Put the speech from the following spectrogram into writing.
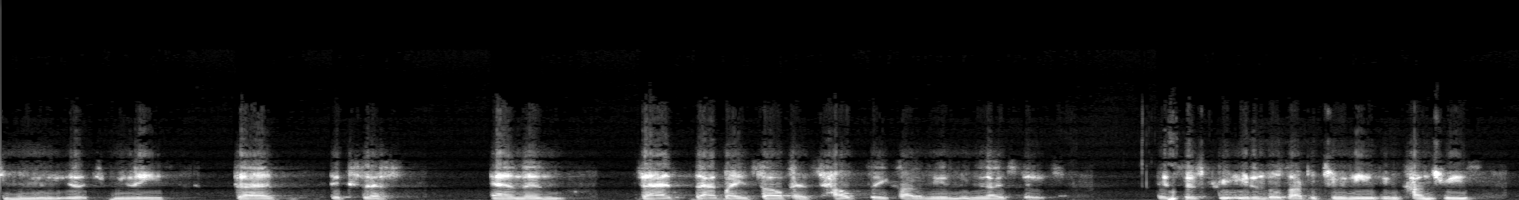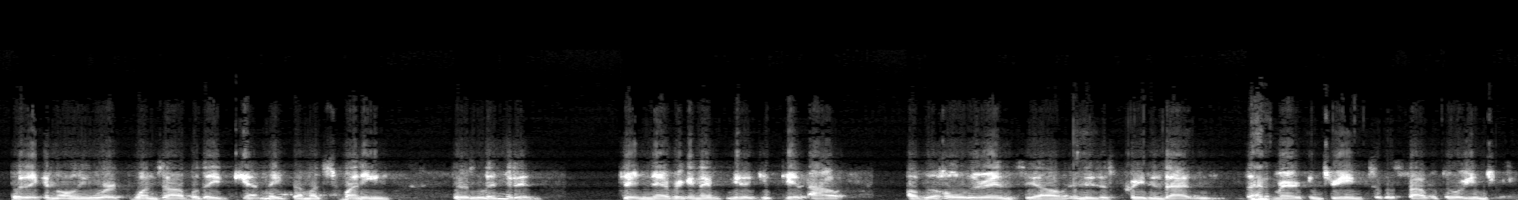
community uh, communities that exist, and then that that by itself has helped the economy in, the United States. It's just creating those opportunities in countries where they can only work one job or they can't make that much money. They're limited. They're never going to get out of the hole they're in, know, and they're just creating that that and, American dream to the Salvadorian dream.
